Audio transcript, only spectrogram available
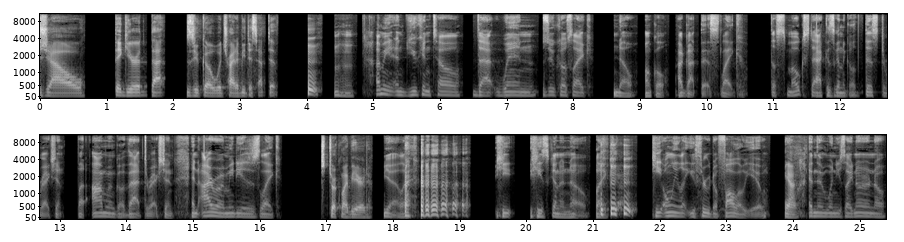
Zhao figured that Zuko would try to be deceptive. hmm I mean, and you can tell that when Zuko's like, "No, Uncle, I got this." Like the smokestack is gonna go this direction, but I'm gonna go that direction. And Iroh immediately is like, Stroke my beard. "Yeah, like he he's gonna know. Like he only let you through to follow you." yeah. And then when he's like, "No, no, no,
